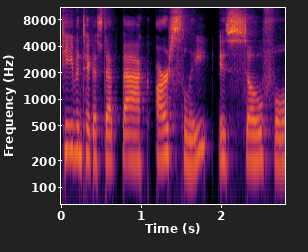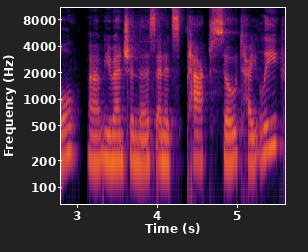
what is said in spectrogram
to even take a step back, our slate is so full. Um, you mentioned this, and it's packed so tightly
